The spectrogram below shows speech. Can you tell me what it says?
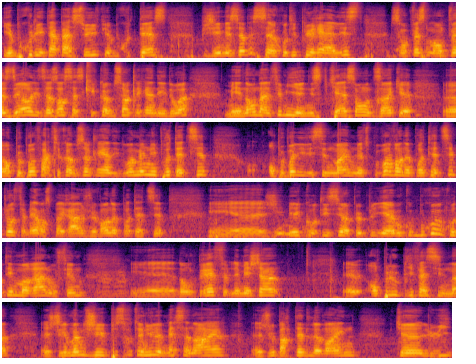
Il y a beaucoup d'étapes à suivre, puis il y a beaucoup de tests. Puis j'ai aimé ça parce que c'est un côté plus réaliste. Parce qu'on se- on pouvait se dire, oh, les dinosaures, ça se crée comme ça en claquant des doigts. Mais non, dans le film, il y a une explication en disant que on peut pas faire ça comme ça en claquant des doigts. Même les prototypes, on peut pas les laisser de même. Là. Tu peux pas vendre un prototype, là, on fait, ben non, c'est pas grave, je vais vendre un prototype. Et euh, j'ai mis le côté ici un peu plus. Il y a beaucoup, beaucoup un côté moral au film. Et euh, donc, bref, le méchant. euh, on peut l'oublier facilement. Je dirais même que j'ai plus retenu le mercenaire joué par Ted Levine que lui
